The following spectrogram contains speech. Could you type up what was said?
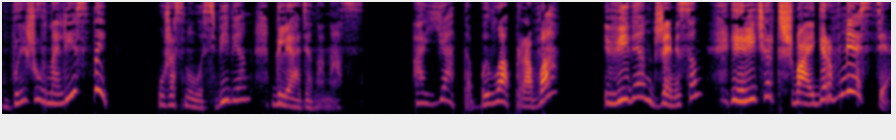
«Вы журналисты?» — ужаснулась Вивиан, глядя на нас. «А я-то была права? Вивиан Джемисон и Ричард Швайгер вместе!»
